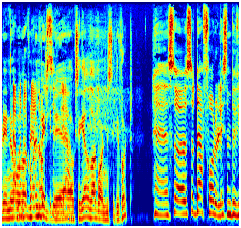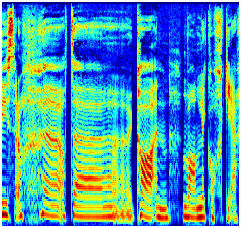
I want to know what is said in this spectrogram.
blir den jo, Ja, men da kommer det veldig mye oksygen, ja. oksygen, og da går den sikkert fort. Eh, Så, så der får du liksom beviset, da. eh, At uh, hva en vanlig kork gjør.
